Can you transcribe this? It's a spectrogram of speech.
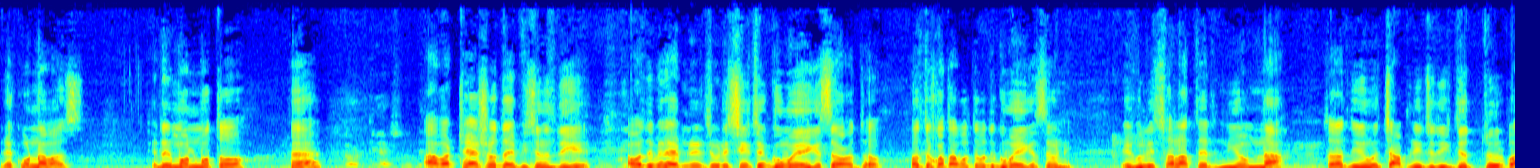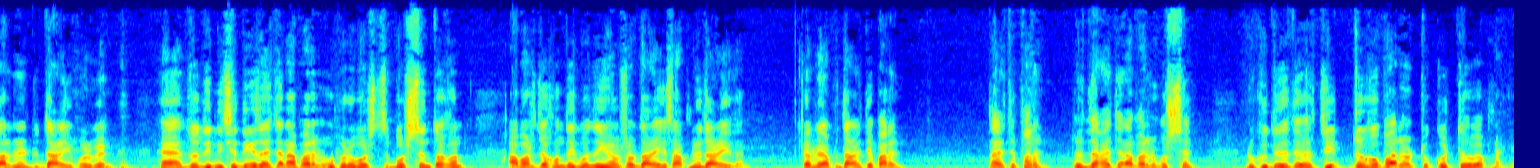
এটা কোন নামাজ? এটা মন মতো হ্যাঁ? আবার ঠেসও দেয়। পিছনের দিকে। আবার দেখবেন এমনি উনি সিটে ঘুমিয়ে গেছে হয়তো। হয়তো কথা বলতে বলতে ঘুমিয়ে গেছে উনি। এগুলি সালাতের নিয়ম না। সালাত নিয়ম হচ্ছে আপনি যদি যতদূর পারেন একটু দাঁড়িয়ে পড়বেন। হ্যাঁ যদি নিচের দিকে যাইতে না পারেন উপরে বসছেন তখন। আবার যখন দেখবেন যে ইমাম সাহেব দাঁড়িয়ে গেছে আপনিও দাঁড়িয়ে দেন কারণ আপনি দাঁড়াতে পারেন। দাঁড়াতে পারেন। যদি দাঁড়াতে না পারেন বসছেন। রুকু দিয়ে যেটুকু পারেন ওটুকু করতে হবে আপনাকে।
